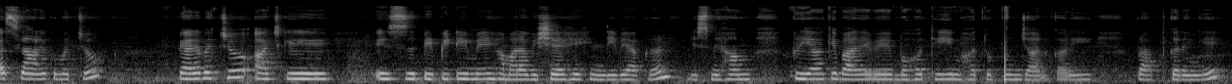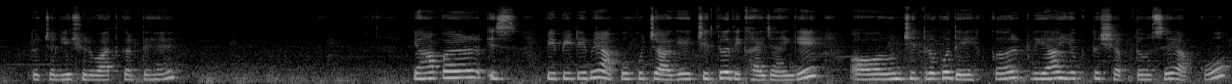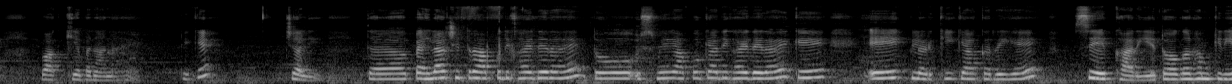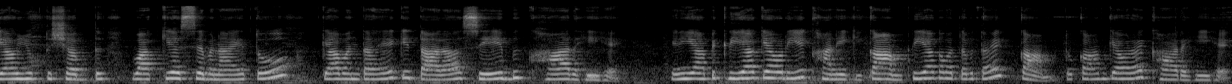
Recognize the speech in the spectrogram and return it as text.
अस्सलाम वालेकुम बच्चों। प्यारे बच्चों, आज के इस पीपीटी में हमारा विषय है हिंदी व्याकरण, जिसमें हम क्रिया के बारे में बहुत ही महत्वपूर्ण जानकारी प्राप्त करेंगे। तो चलिए शुरुआत करते हैं। यहाँ पर इस पीपीटी में आपको कुछ आगे चित्र दिखाए जाएँगे और उन चित्रों को देखकर क्रिया युक्त शब्दों से आपको वाक्य बनाना है। ठीक है? चलिए। तो पहला चित्र आपको दिखाई दे रहा है तो उसमें आपको क्या दिखाई दे रहा है कि एक लड़की क्या कर रही है, सेब खा रही है। तो अगर हम क्रिया युक्त शब्द वाक्य से बनाए तो क्या बनता है कि तारा सेब खा रही है। यानी यहाँ पे क्रिया क्या हो रही है? खाने की, काम। क्रिया का मतलब होता है काम। तो काम क्या हो रहा है? खा रही है।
